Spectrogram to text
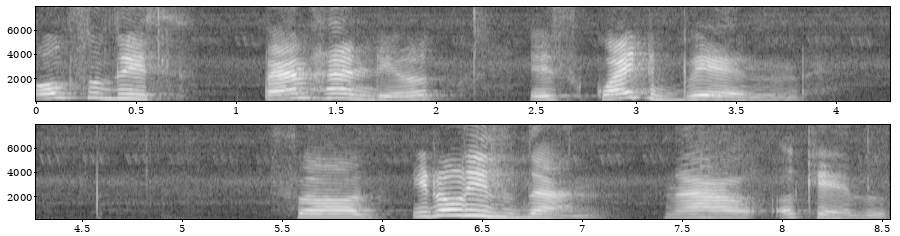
also this panhandle is quite bent. So it all is done. Now okay.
